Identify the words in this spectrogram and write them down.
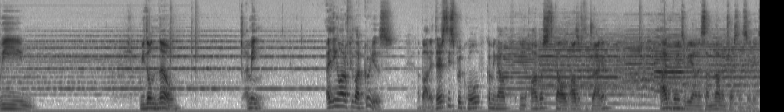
we we don't know. I mean, I think a lot of people are curious about it. There's this prequel coming up in August called House of the Dragon. I'm going to be honest, I'm not interested in seeing it.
